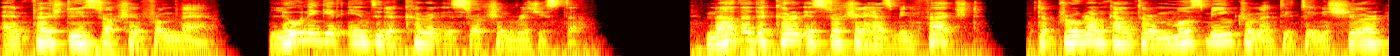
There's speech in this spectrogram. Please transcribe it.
and fetch the instruction from there, loading it into the current instruction register. Now that the current instruction has been fetched, the program counter must be incremented to ensure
